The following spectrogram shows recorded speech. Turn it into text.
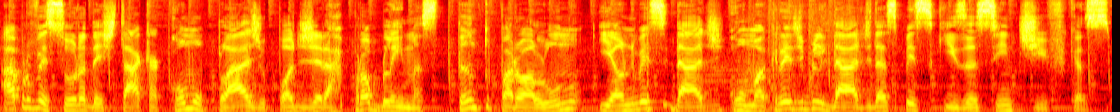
A professora destaca como o plágio pode gerar problemas tanto para o aluno e a universidade, como a credibilidade das pesquisas científicas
